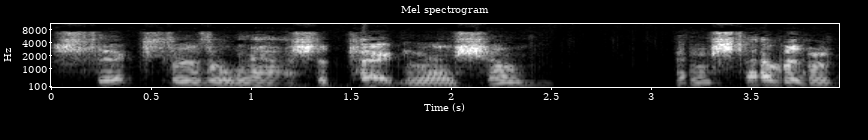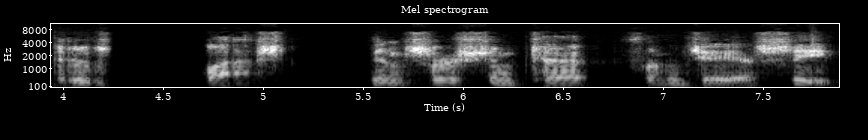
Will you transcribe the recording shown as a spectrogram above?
Six is a NASA technician. And seven is last insertion tech from JSC.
